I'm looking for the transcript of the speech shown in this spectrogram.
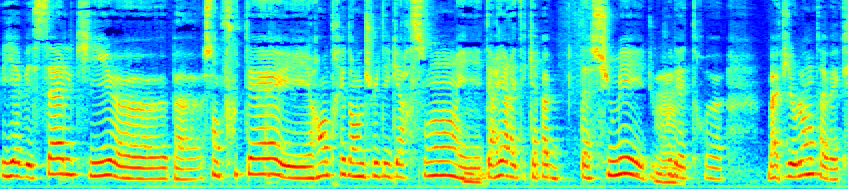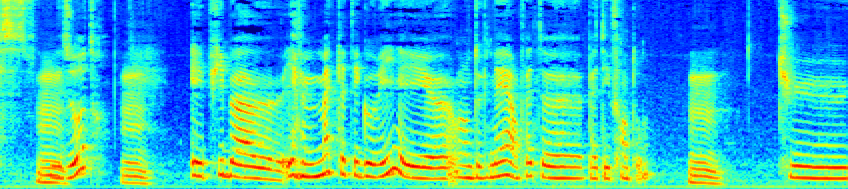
Il y avait celles qui euh, bah, s'en foutaient et rentraient dans le jeu des garçons et Mm. derrière étaient capables d'assumer et du coup Mm. d'être euh, bah, violentes avec Mm. les autres. Et puis, bah, euh, il y avait ma catégorie et euh, on devenait en fait bah, des fantômes. Tu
